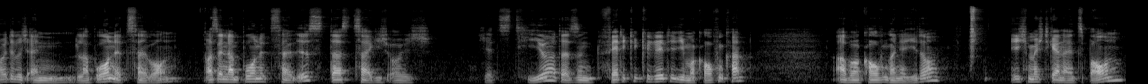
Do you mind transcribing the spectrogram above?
Heute will ich ein Labornetzteil bauen. Was ein Labornetzteil ist, das zeige ich euch jetzt hier. Da sind fertige Geräte, die man kaufen kann. Aber kaufen kann ja jeder. Ich möchte gerne eins bauen.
